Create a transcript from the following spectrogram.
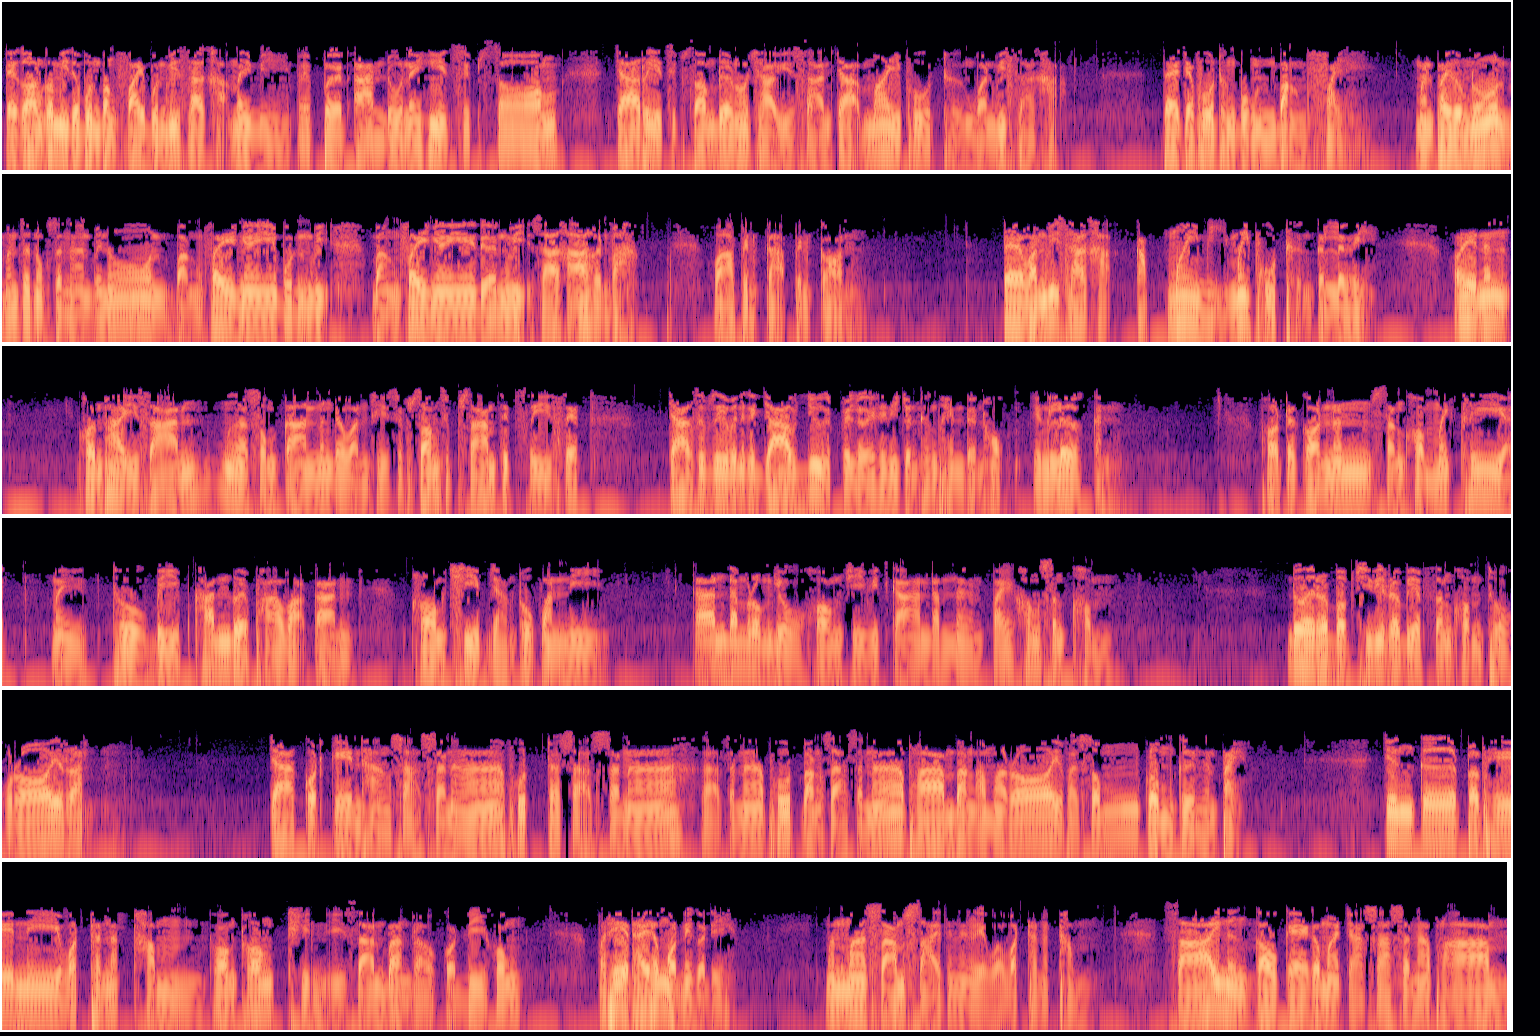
แต่ก่อนก็มีแต่บุญบังไฟบุญวิสาขะไม่มี ไปเปิดอ่านดูในฮีตสิบสองจารีตสิบสองเดือนของชาวอีสานจะไม่พูดถึงวันวิสาขะ แต่จะพูดถึงบุญบั้งไฟ มันไปตรงนู้น มันสนุกสนานไปนู้น บังไฟไงบุญวิ บังไฟไงเดือนวิสาขาเหินว่าว่าเป็นกาบเป็นกรแต่วันวิสาขะ กับไม่มีไม่พูดถึงกันเลย เพราะเหตุนั้นคนภาคอีสานเมื่อสงการตั้งแต่วันที่สิบสองสิบสามสิบสี่เสร็จ จากสิบสี่วันนี้ก็ยาวยืดไปเลยที่นี่จนถึงเพนเดือนหกจึงเลิกกัน เพราะแต่ก่อนนั้นสังคมไม่เครียด ไม่ถูกบีบคั้นด้วยภาวะการครองชีพอย่างทุกวันนี้ การดำรงอยู่ของชีวิตการดำเนินไปของสังคม โดยระบบชีวิตระเบียบสังคมถูกร้อยรัด จากกฎเกณฑ์ทางศาสนา พุทธศาสนา ศาสนาพุทธบางศาสนาพราหมณ์บ้างเอามาร้อย ผสมกลมกลืนกันไป จึงเกิดประเพณีวัฒนธรรมของท้องถิ่นอีสานบ้านเราก็ดีของ ประเทศไทยทั้งหมดนี่ก็ดี มันมาสามสายที่เรียกว่าวัฒนธรรม สายหนึ่งเก่าแก่ก็มาจากศาสนาพราหมณ์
